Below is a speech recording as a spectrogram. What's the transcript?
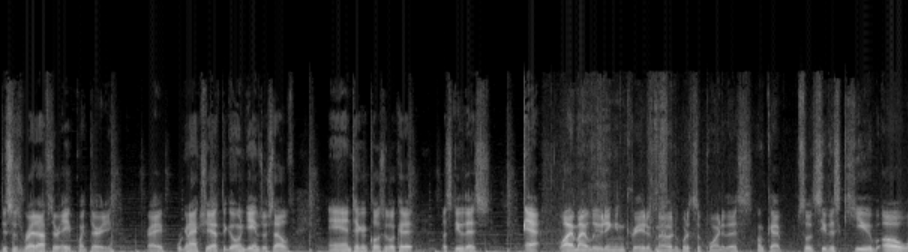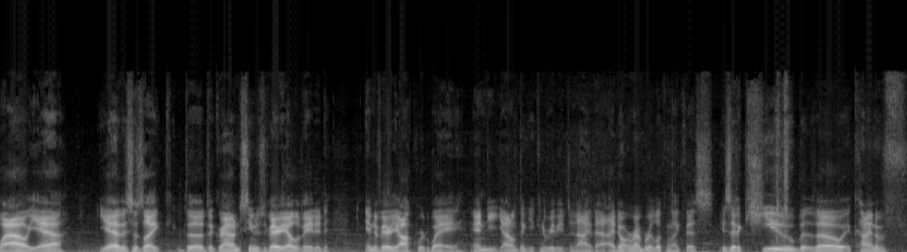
this is right after 8.30, right? We're gonna actually have to go in games ourselves and take a closer look at it. Let's do this. Yeah, why am I looting in creative mode? What's the point of this? Okay, so let's see this cube. Oh, wow, yeah. Yeah, this is like, the, the ground seems very elevated in a very awkward way, and I don't think you can really deny that. I don't remember it looking like this. Is it a cube, though? It kind of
